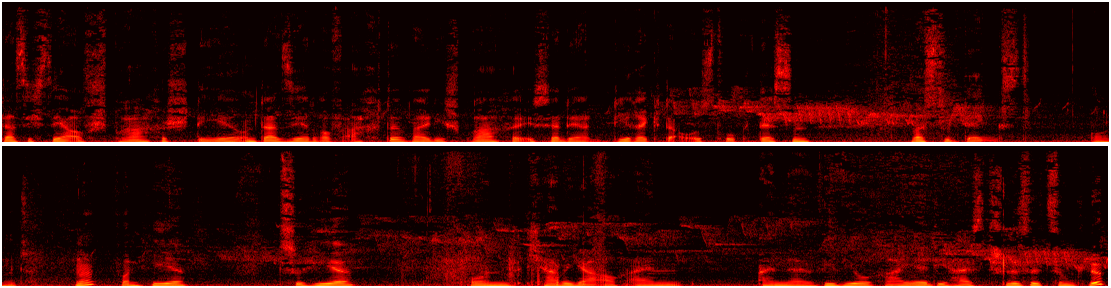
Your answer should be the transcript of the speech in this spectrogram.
dass ich sehr auf Sprache stehe und da sehr darauf achte, weil die Sprache ist ja der direkte Ausdruck dessen, was du denkst. Und ne, von hier zu hier. Und ich habe ja auch ein, eine Videoreihe, die heißt Schlüssel zum Glück.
